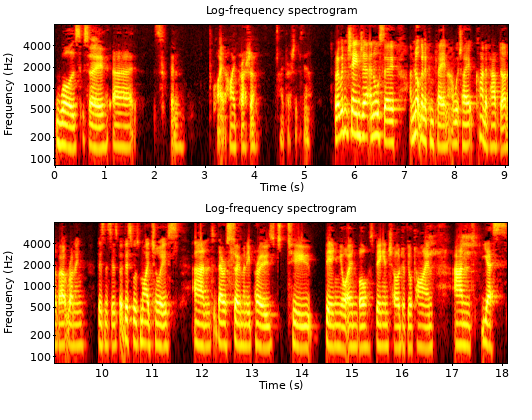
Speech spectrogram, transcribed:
was. So, uh, it's been quite high pressure, high pressure. Yeah. But I wouldn't change it. And also I'm not going to complain, which I kind of have done about running businesses, but this was my choice. And there are so many pros to being your own boss, being in charge of your time. And yes,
